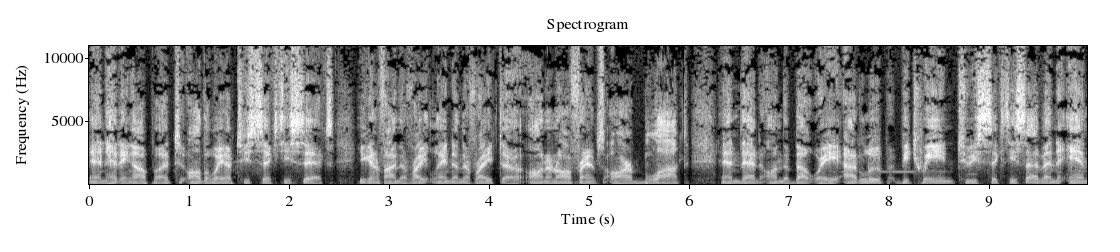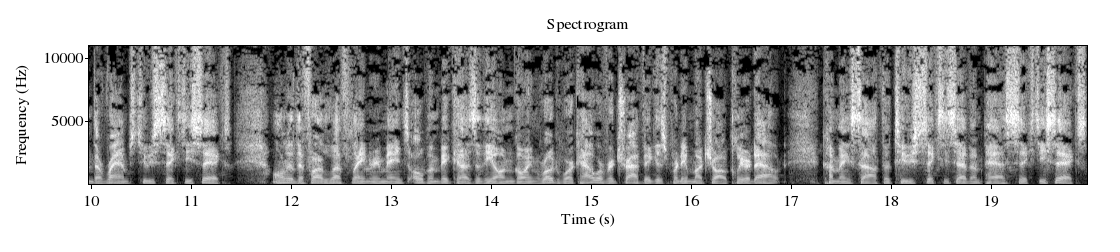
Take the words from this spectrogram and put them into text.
and heading up uh, to, all the way up to 66. You're going to find the right lane and the right uh, on and off ramps are blocked. And then on the Beltway out loop between 267 and the ramps 266, only the far left lane remains open because of the ongoing road work. However, traffic is pretty much all cleared out coming south of 267 past 66.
